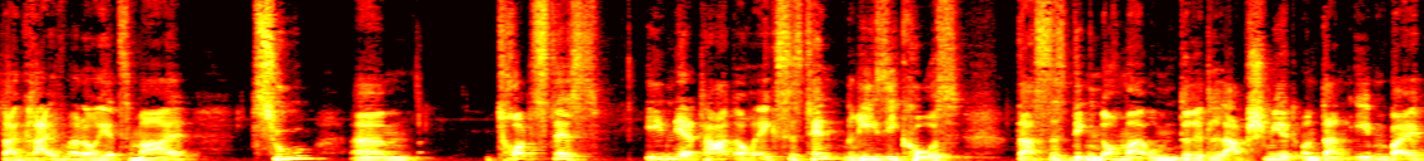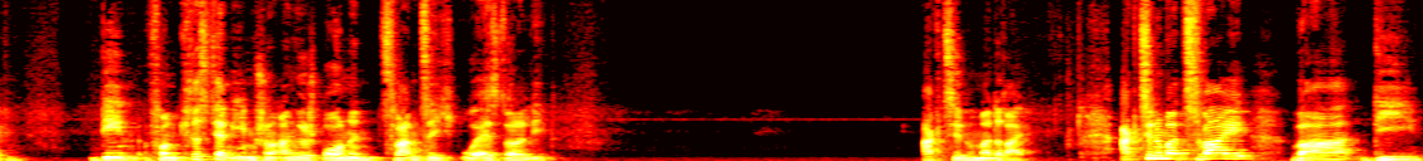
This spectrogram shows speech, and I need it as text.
da greifen wir doch jetzt mal zu, ähm, trotz des in der Tat auch existenten Risikos, dass das Ding nochmal um ein Drittel abschmiert und dann eben bei den von Christian eben schon angesprochenen 20 US-Dollar liegt. Aktie Nummer drei. Aktie Nummer zwei war die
